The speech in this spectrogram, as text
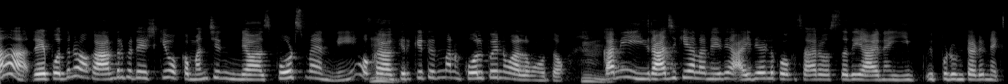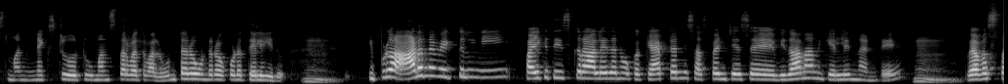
ఆ రేపొద్దున ఒక ఆంధ్రప్రదేశ్కి ఒక మంచి స్పోర్ట్స్ మ్యాన్ని ఒక. క్రికెటర్ మనం కోల్పోయిన వాళ్ళం అవుతాం. కానీ ఈ రాజకీయాలు అనేది ఐదేళ్ళకు ఒకసారి వస్తది. ఆయన ఇప్పుడు ఉంటాడు next month next two months తర్వాత వాళ్ళు ఉంటారో. ఉండరో కూడా తెలియదు. ఇప్పుడు ఆడని వ్యక్తుల్ని పైకి తీసుకురాలేదని ఒక కెప్టెన్ని సస్పెండ్ చేసే విధానానికి వెళ్ళిందంటే వ్యవస్థ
